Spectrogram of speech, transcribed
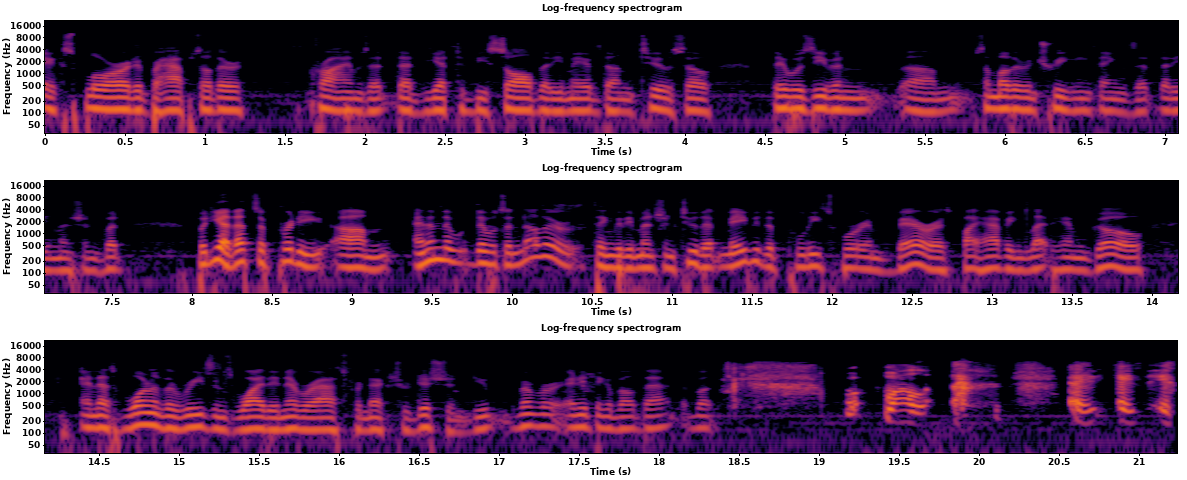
explored, and perhaps other crimes that, that have yet to be solved that he may have done too. So there was even um, some other intriguing things that, that he mentioned. But but yeah, that's a pretty. Um, and then there, there, was another thing that he mentioned too that maybe the police were embarrassed by having let him go, and that's one of the reasons why they never asked for an extradition. Do you remember anything about that? About well, it, it,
